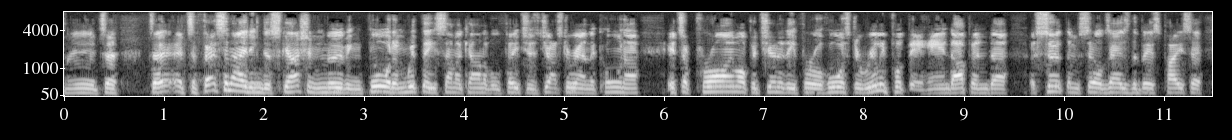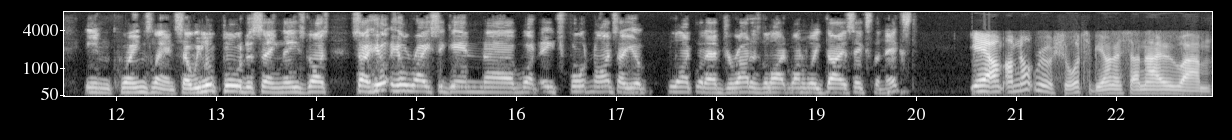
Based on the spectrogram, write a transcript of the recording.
It's a, it's a it's a fascinating discussion moving forward, and with these summer carnival features just around the corner, it's a prime opportunity for a horse to really put their hand up and uh, assert themselves as the best pacer in Queensland. So we look forward to seeing these guys. So he'll he'll race again, uh, what each fortnight. So you're likely to have Gerarda's Delight one week, Deus Ex the next. Yeah, I'm, I'm not real sure to be honest. I know um,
